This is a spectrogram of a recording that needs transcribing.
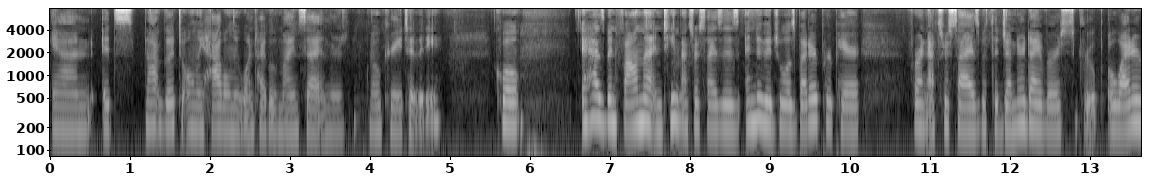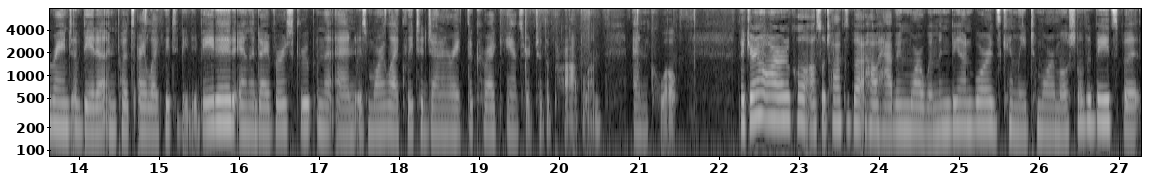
and it's not good to only have only one type of mindset and there's no creativity. Quote It has been found that in team exercises, individuals better prepare for an exercise with a gender diverse group. A wider range of data inputs are likely to be debated, and the diverse group in the end is more likely to generate the correct answer to the problem. End quote. The journal article also talks about how having more women be on boards can lead to more emotional debates, but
